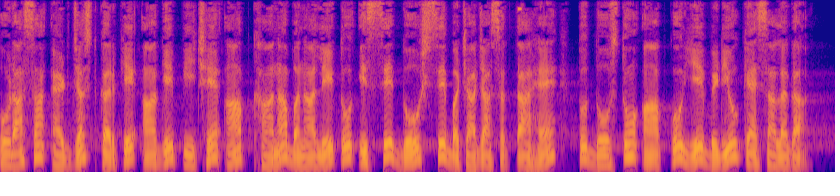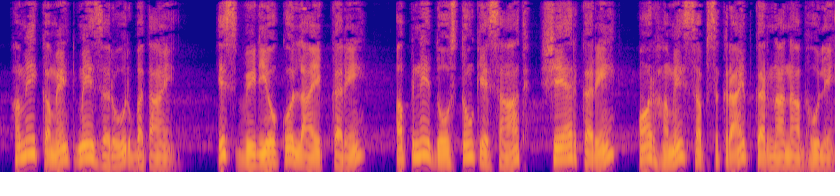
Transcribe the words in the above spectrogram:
थोड़ा सा एडजस्ट करके आगे पीछे आप खाना बना ले तो इससे दोष से बचा जा सकता है। तो दोस्तों, आपको ये वीडियो कैसा लगा? हमें कमेंट में ज़रूर बताएँ। इस वीडियो को लाइक करें, अपने दोस्तों के साथ शेयर करें और हमें सब्सक्राइब करना ना भूलें।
